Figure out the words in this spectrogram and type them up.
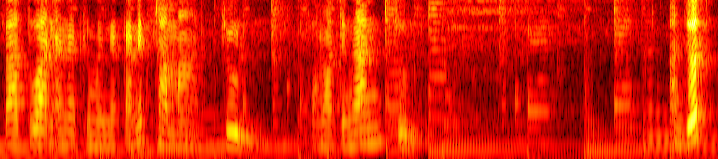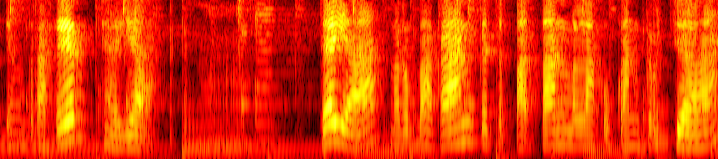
Satuan energi mekanik sama Joule sama dengan Joule. Lanjut, yang terakhir daya. Daya merupakan kecepatan melakukan kerja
